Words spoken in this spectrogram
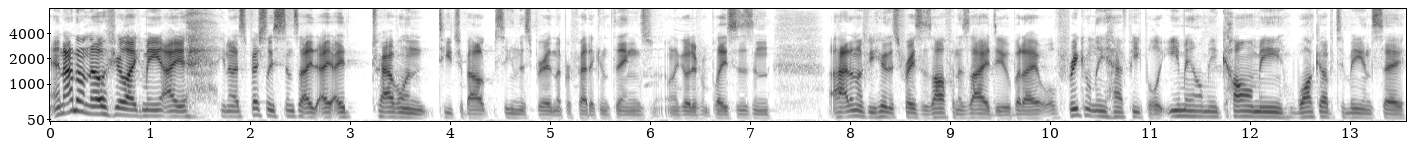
And I don't know if you're like me. I, you know, especially since I, I, I travel and teach about seeing the Spirit and the prophetic and things when I go different places. And I don't know if you hear this phrase as often as I do, but I will frequently have people email me, call me, walk up to me, and say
